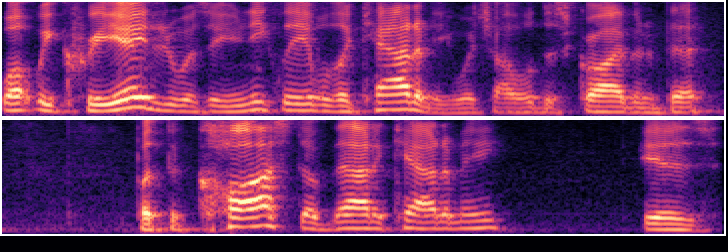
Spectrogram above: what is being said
what we created was a uniquely abled academy, which I will describe in a bit. But the cost of that academy is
